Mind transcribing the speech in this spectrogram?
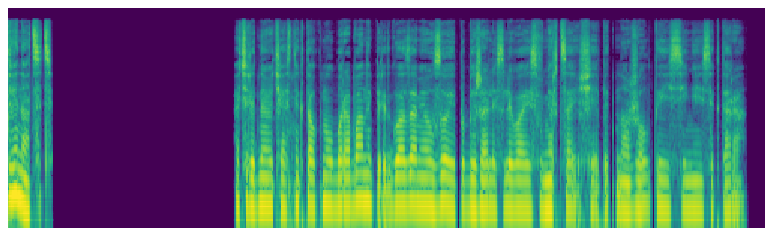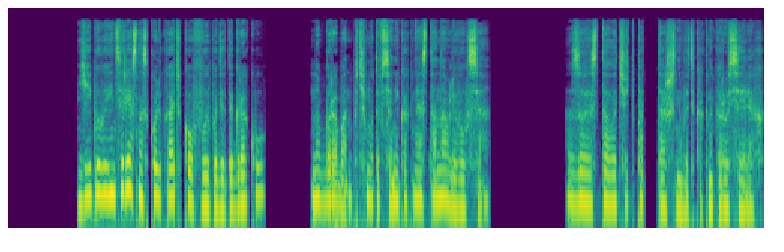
12. Очередной участник толкнул барабан, и перед глазами у Зои побежали, сливаясь в мерцающее пятно желтые и синие сектора. Ей было интересно, сколько очков выпадет игроку, но барабан почему-то все никак не останавливался. Зоя стала чуть подташнивать, как на каруселях.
